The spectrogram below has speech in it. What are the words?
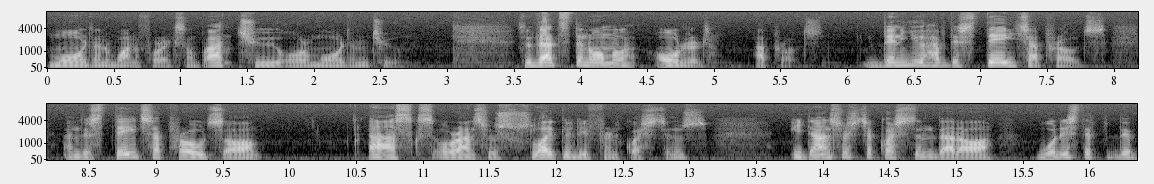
more than one, for example, at two or more than two. So that's the normal ordered approach. Then you have the stage approach and the stage approach uh, asks or answers slightly different questions. It answers the question that are what is the, the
